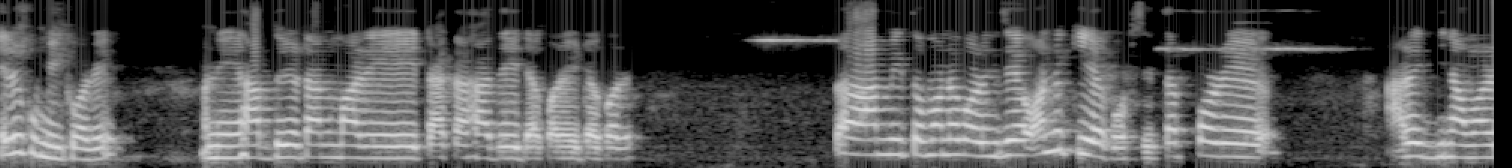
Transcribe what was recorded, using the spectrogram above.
এরকমই করে। মানে হাত ধরে টান মারে টাকা হাতে এটা করে এটা করে। তা আমি তো মনে করেন যে অনেক ইয়ে করছি। তারপরে আরেকদিন আমার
